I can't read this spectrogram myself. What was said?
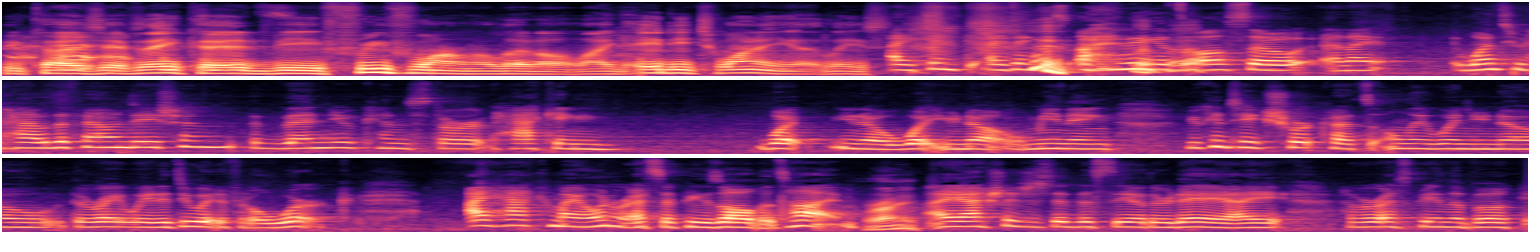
Because if they could be freeform a little, like 80-20 at least. I think I think it's, I think it's also, and I once you have the foundation, then you can start hacking what you know what you know. Meaning, you can take shortcuts only when you know the right way to do it if it'll work. I hack my own recipes all the time. Right. I actually just did this the other day. I have a recipe in the book,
